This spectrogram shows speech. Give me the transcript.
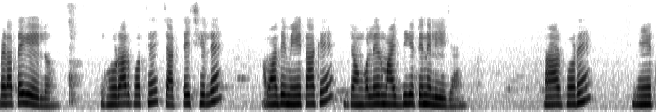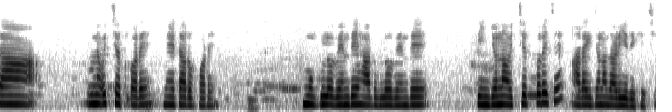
বেড়াতে গেল। ঘোড়ার পথে চারটে ছেলে আমাদের মেয়েটাকে জঙ্গলের মাঝ দিকে টেনে নিয়ে যায়। তারপরে মেয়েটা মানে উচ্ছেদ করে মেয়েটার উপরে। মুখগুলো বেঁধে হাতগুলো বেঁধে তিনজনা উচ্ছেদ করেছে আর একজনা দাঁড়িয়ে রেখেছে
